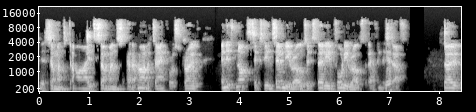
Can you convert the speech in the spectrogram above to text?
Yes. Someone's died. Someone's had a heart attack or a stroke. And it's not 60 and 70 year olds. It's 30 and 40 year olds that are having this stuff. So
